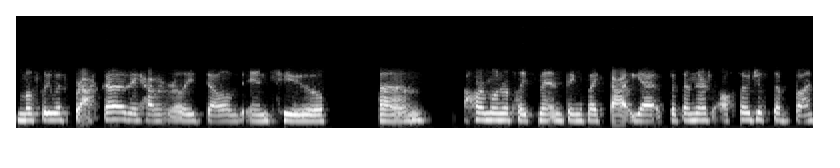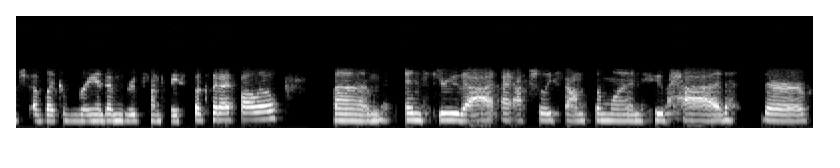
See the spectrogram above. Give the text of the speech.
mostly with BRCA. They haven't really delved into um, hormone replacement and things like that yet. But then there's also just a bunch of like random groups on Facebook that I follow. Um, and through that, I actually found someone who had their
